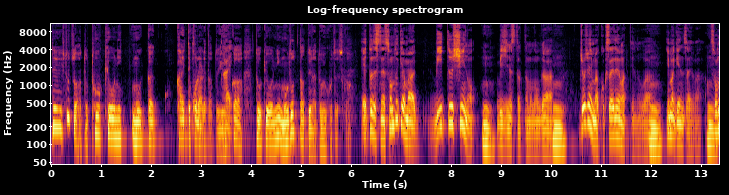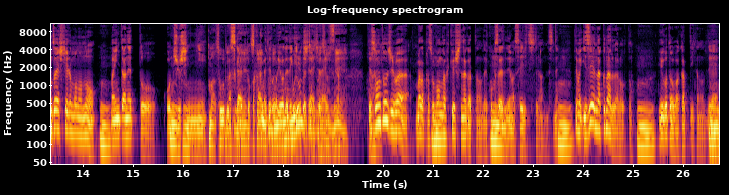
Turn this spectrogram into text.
で、一つはあと東京にもう一回帰ってこられたというか、はい、東京に戻ったというのはどういうことですか？えっとですね、その時はまあ B2C のビジネスだったものが、徐々にまあ国際電話っていうのは、今現在は存在しているものの、まあインターネットを中心に、まあそうですね、スカイプとか含めて無料でできる時代じゃないですか。で、その当時は、まだパソコンが普及してなかったので、国際電話成立してたんですね。でも、いずれなくなるだろうということは分かっていたので、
